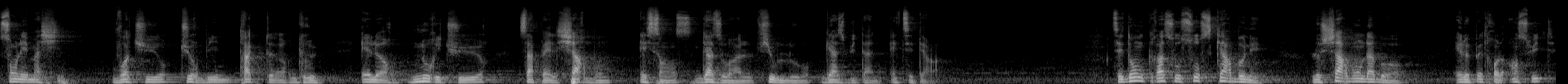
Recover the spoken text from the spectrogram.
sont les machines. Voitures, turbines, tracteurs, grues et leur nourriture s'appelle charbon, essence, gasoil, fioul lourd, gaz butane, etc. C'est donc grâce aux sources carbonées, le charbon d'abord et le pétrole ensuite,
